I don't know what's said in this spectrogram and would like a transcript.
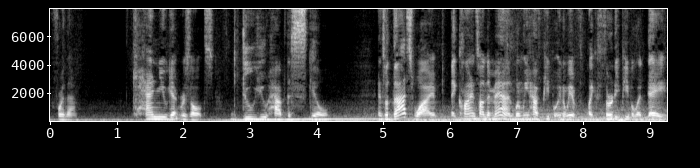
for them? Can you get results? Do you have the skill? And so that's why at Clients on Demand, when we have people, you know, we have like 30 people a day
